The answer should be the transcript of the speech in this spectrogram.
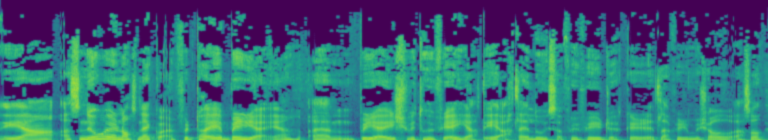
Ja, alltså nu är det något snäck kvar. För ta jag börjar, ja. Ehm börjar jag inte vid hur för jag att är att lära Luisa för för dyker eller för mig själv. Alltså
